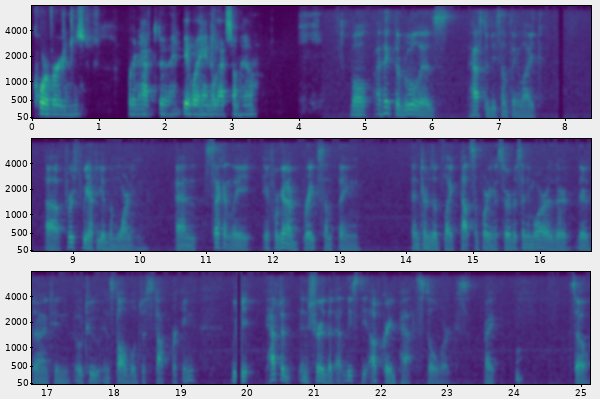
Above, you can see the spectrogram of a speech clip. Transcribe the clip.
core versions, we're going to have to be able to handle that somehow. Well, I think the rule is has to be something like uh, first we have to give them warning, and secondly, if we're gonna break something in terms of like not supporting a service anymore, or their their, their 1902 install will just stop working, we have to ensure that at least the upgrade path still works, right? So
